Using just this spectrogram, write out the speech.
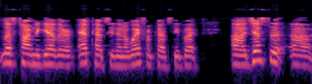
less time together at Pepsi than away from Pepsi, but uh, just a, uh,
